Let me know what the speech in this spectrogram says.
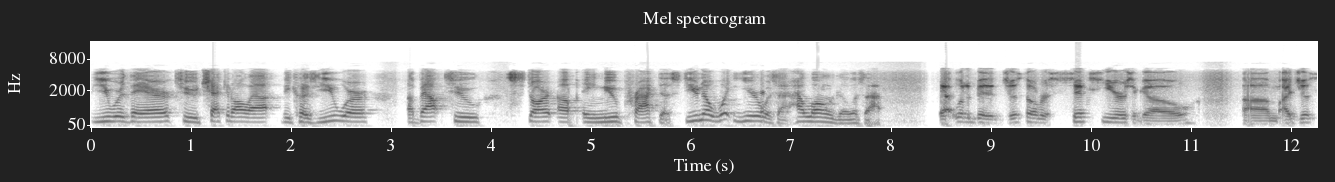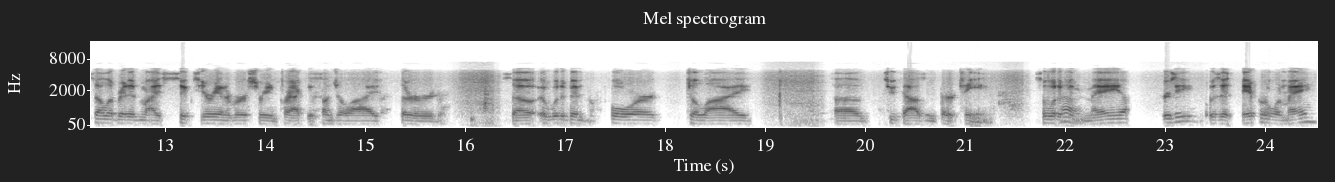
you were there to check it all out because you were about to start up a new practice. Do you know what year was that? How long ago was that? That would have been just over six years ago. Um, I just celebrated my six year anniversary in practice on July 3rd. So it would have been before July of 2013. So it would have oh. been May of Jersey. Was it April or May?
